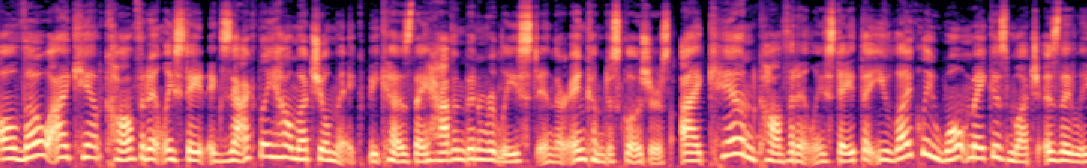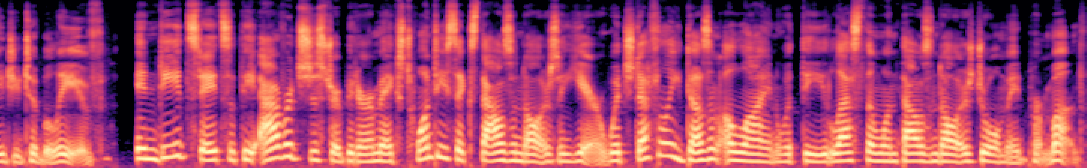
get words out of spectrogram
Although I can't confidently state exactly how much you'll make because they haven't been released in their income disclosures, I can confidently state that you likely won't make as much as they lead you to believe. Indeed states that the average distributor makes $26,000 a year, which definitely doesn't align with the less than $1,000 Joel made per month.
